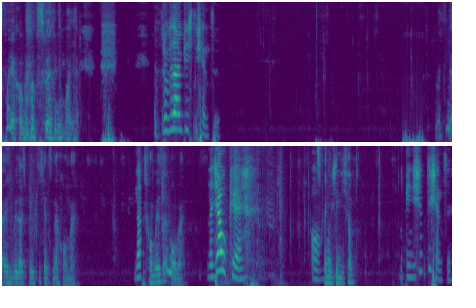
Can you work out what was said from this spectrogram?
Twoje hobby popsułem, nie moje. Które wydałem Jak miałeś wydać 5000 na home? Na, home jest darmowe. na działkę. O, A nie właśnie. 50? No 50 tysięcy.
